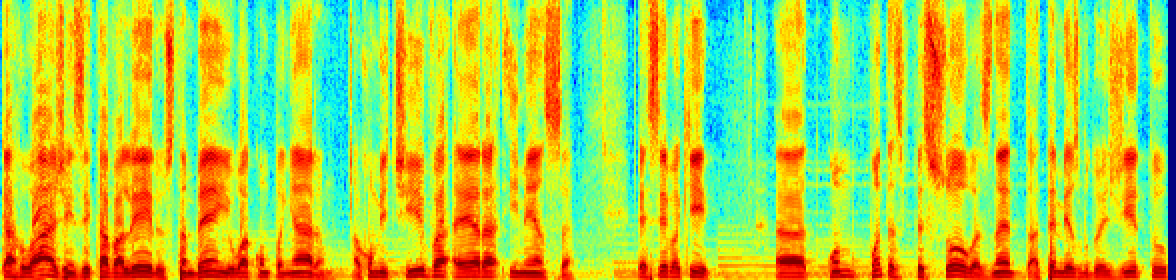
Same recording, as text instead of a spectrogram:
Carruagens e cavaleiros também o acompanharam. A comitiva era imensa. Perceba que ah, quantas pessoas, né, até mesmo do Egito,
